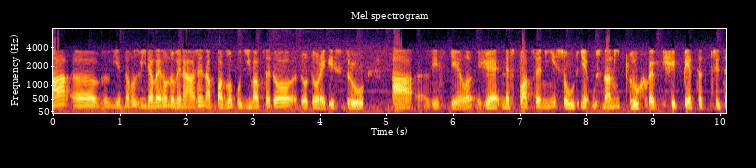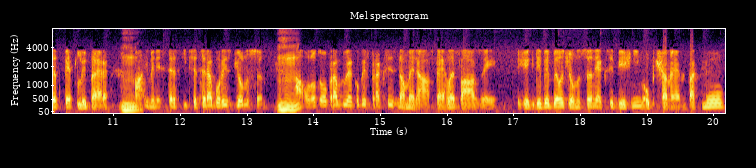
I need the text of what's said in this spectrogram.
a uh, jednoho zvídavého novináře napadlo podívat se do, do, do registru a zjistil, že nesplacený soudně uznaný dluh ve výši 535 liber mm. má i ministerský předseda Boris Johnson. Mm. A ono to opravdu jakoby v praxi znamená v téhle fázi, že kdyby byl Johnson jaksi běžným občanem, tak mu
